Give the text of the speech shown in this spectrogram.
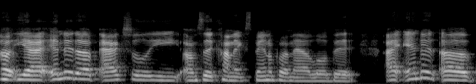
Uh, yeah, I ended up actually, um, to kind of expand upon that a little bit, I ended up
